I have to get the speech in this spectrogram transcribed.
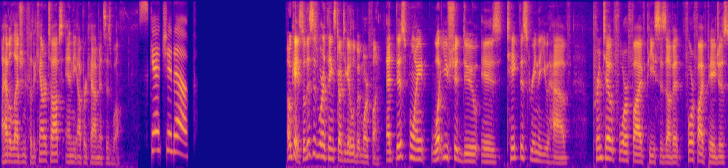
I have a legend for the countertops and the upper cabinets as well. Sketch it up. Okay, so this is where things start to get a little bit more fun. At this point, what you should do is take the screen that you have, print out four or five pieces of it, four or five pages,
